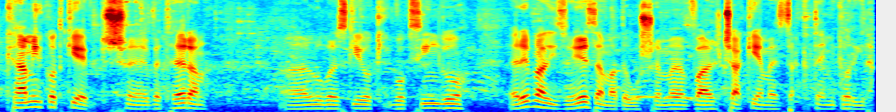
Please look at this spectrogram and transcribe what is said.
Kamil Kotkiewicz, e, weteran e, lubelskiego kickboxingu, rywalizuje z Amadeuszem Walczakiem z Akademii Gorilla.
